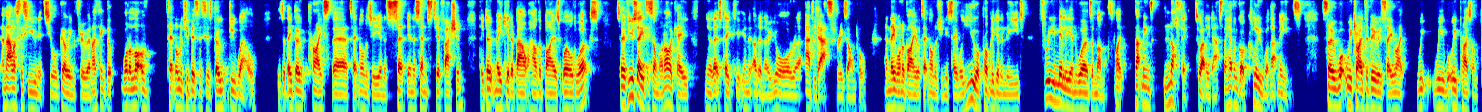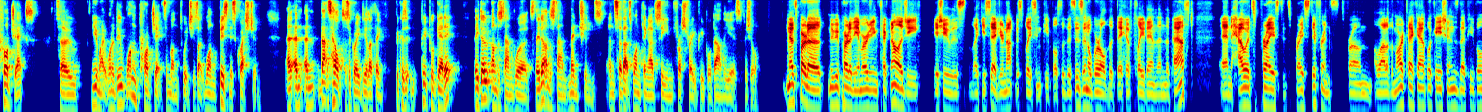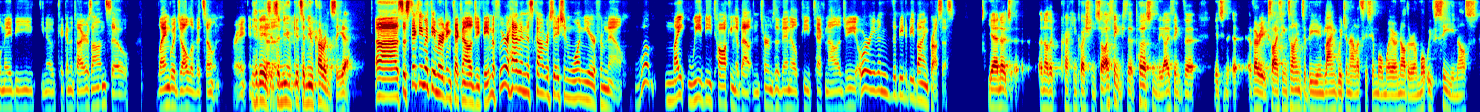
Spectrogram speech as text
analysis units you're going through. And I think that what a lot of technology businesses don't do well is that they don't price their technology in a set in a sensitive fashion. They don't make it about how the buyer's world works. So if you say to someone, oh, "Okay, you know, let's take you know, I don't know your uh, Adidas for example," and they want to buy your technology, and you say, "Well, you are probably going to need three million words a month," like that means nothing to Adidas. They haven't got a clue what that means. So what we tried to do is say, right, we we we price on projects. So you might want to do one project a month, which is like one business question. And, and, and that's helped us a great deal, I think, because it, people get it. They don't understand words, they don't understand mentions. And so that's one thing I've seen frustrate people down the years for sure. And that's part of maybe part of the emerging technology issue is like you said, you're not displacing people. So this isn't a world that they have played in in the past and how it's priced, it's price difference from a lot of the Martech applications that people may be, you know, kicking the tires on. So language all of its own, right? And it is. Gotta, it's a new it's a new currency, yeah. Uh, so sticking with the emerging technology theme, if we were having this conversation one year from now, what might we be talking about in terms of NLP technology or even the B2B buying process? Yeah, no, it's another cracking question. So I think that personally, I think that it's a very exciting time to be in language analysis in one way or another. And what we've seen us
